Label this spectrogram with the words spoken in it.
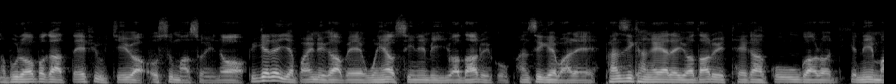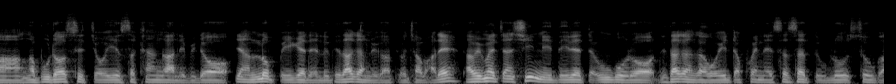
ငပူတော်ဘက်ကတဲဖြူကြေးရွာအုပ်စုမှာဆိုရင်တော့ပြီးခဲ့တဲ့ရက်ပိုင်းတွေကပဲဝင်ရောက်စီးနှင်းပြီးရွာသားတွေကိုဖမ်းဆီးခဲ့ပါတယ်။ဖမ်းဆီးခံခဲ့ရတဲ့ရွာသားတွေထဲက9ဦးကတော့ဒီကနေ့မှာငပူတော်စစ်ကြောရေးစခန်းကနေပြီးတော့ပြန်လွတ်ပေးခဲ့တယ်လို့ဒေသခံတွေကပြောကြပါတယ်။ဒါပေမဲ့ကြန့်ရှိနေသေးတဲ့တအူးကိုတော့ဒေသခံကာကွယ်ရေးတပ်ဖွဲ့နဲ့ဆက်ဆက်သူလို့ဆိုက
